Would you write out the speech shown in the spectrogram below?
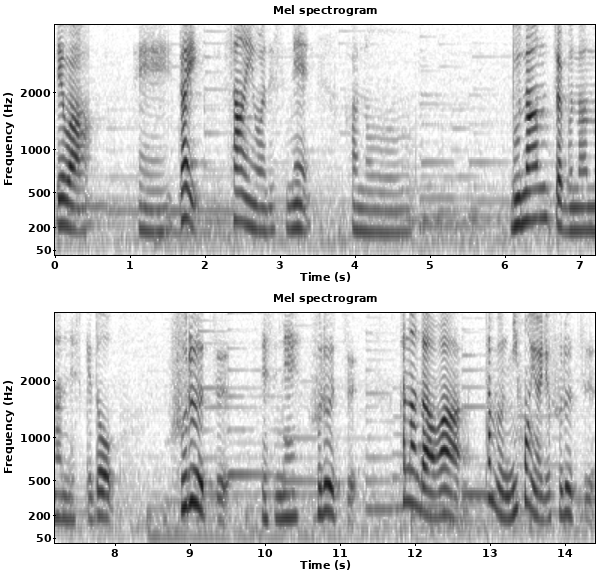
では、えー、第3位はですねあのー、無難っちゃ無難なんですけどフルーツですね。フルーツ。カナダは多分日本よりフルーツ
